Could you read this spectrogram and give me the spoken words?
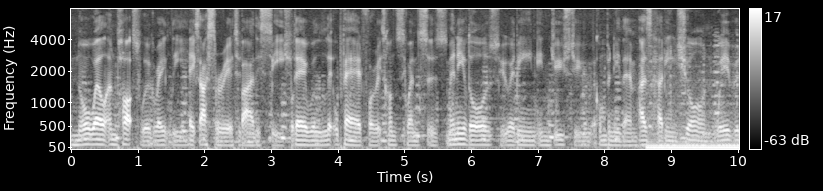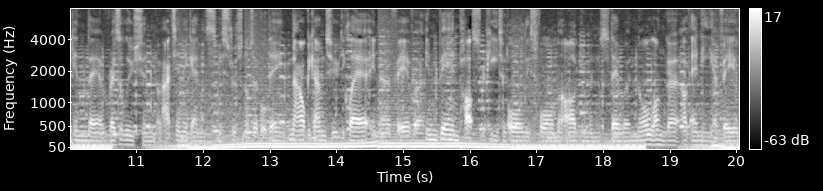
Nowell and Potts were greatly exasperated by this speech, but they were little prepared for its consequences. Many of those who had been induced to accompany them, as had been shown, wavered in their resolution of acting against Mistress Nutter, but they now began to declare in her favour. In vain Potts repeated all his former arguments, they were no longer of any avail.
